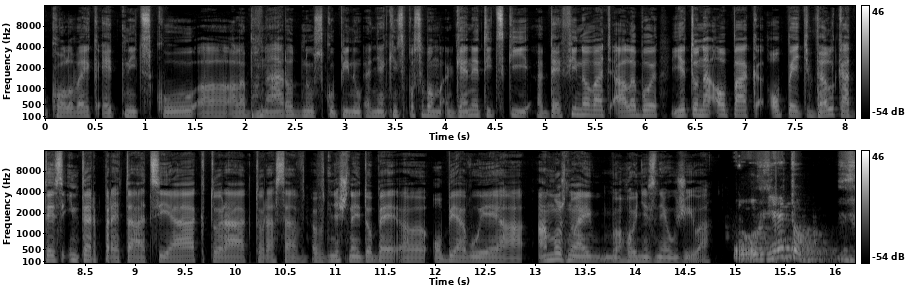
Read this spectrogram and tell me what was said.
akúkoľvek etnickú alebo národnú skupinu nejakým spôsobom geneticky definovať, alebo je to naopak opäť veľká dezinterpretácia, ktorá, ktorá sa v dnešnej dobe e, objavuje a, a možno aj hojne zneužíva? Je to v,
